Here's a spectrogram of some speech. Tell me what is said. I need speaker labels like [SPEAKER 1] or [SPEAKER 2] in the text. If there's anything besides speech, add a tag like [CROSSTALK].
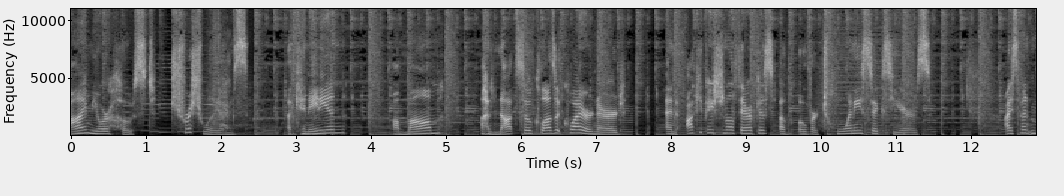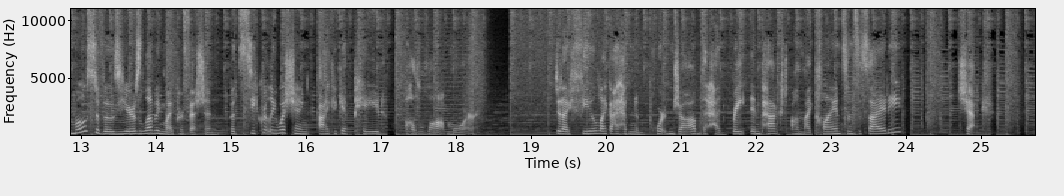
[SPEAKER 1] I'm your host, Trish Williams, a Canadian, a mom, a not so closet choir nerd, an occupational therapist of over 26 years. I spent most of those years loving my profession, but secretly wishing I could get paid a lot more. Did I feel like I had an important job that had great impact on my clients and society? Check.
